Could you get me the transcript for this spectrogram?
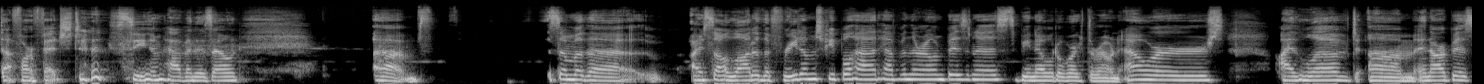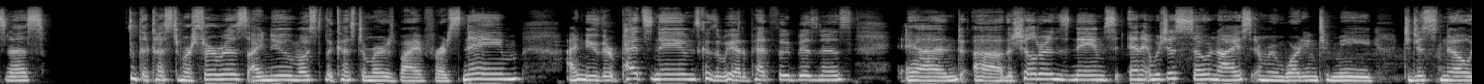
that far fetched to see him having his own. Um, some of the I saw a lot of the freedoms people had having their own business, being able to work their own hours. I loved um, in our business the customer service. I knew most of the customers by first name. I knew their pets' names because we had a pet food business and uh, the children's names. And it was just so nice and rewarding to me to just know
